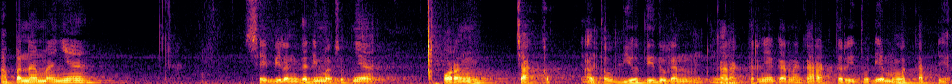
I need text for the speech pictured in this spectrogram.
apa namanya? Saya bilang tadi maksudnya orang cakep atau beauty itu kan karakternya karena karakter itu dia melekat ya.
